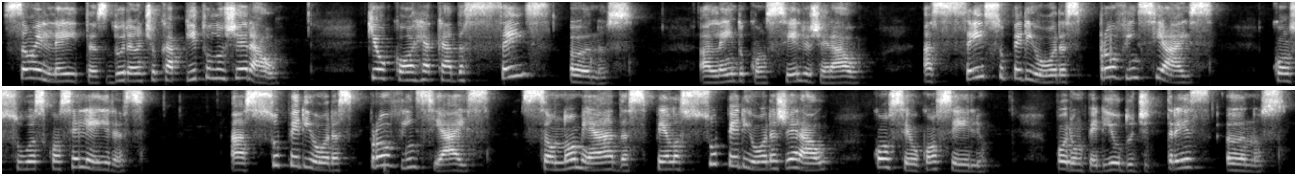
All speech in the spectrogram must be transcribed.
são eleitas durante o capítulo geral, que ocorre a cada seis anos além do Conselho Geral, as seis superioras provinciais, com suas conselheiras. As superioras provinciais são nomeadas pela Superiora Geral com seu conselho, por um período de três anos,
